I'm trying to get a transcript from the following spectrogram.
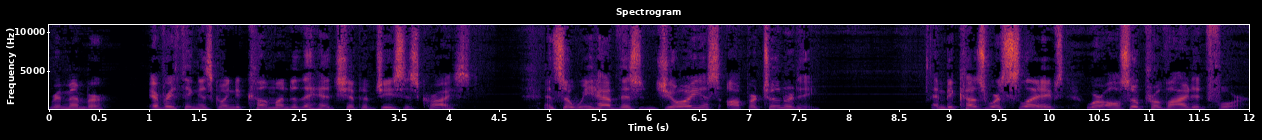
Remember, everything is going to come under the headship of Jesus Christ. And so we have this joyous opportunity. And because we're slaves, we're also provided for.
